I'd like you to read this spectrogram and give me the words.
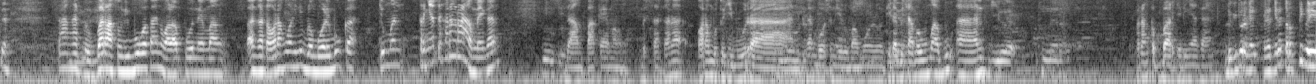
Sangat lu bar langsung dibuka kan walaupun emang kan kata orang wah ini belum boleh buka. Cuman ternyata sekarang rame kan. Dampaknya emang besar. Karena orang butuh hiburan kan bosen di rumah mulu. Tidak bisa mabu-mabuan gila bener. Orang kebar jadinya kan. Udah gitu rakyat, kita tertib lagi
